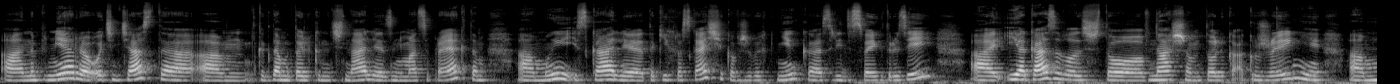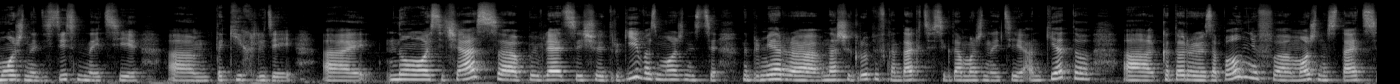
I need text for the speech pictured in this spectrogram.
А, например, очень часто, когда мы только начинали заниматься проектом, а, мы искали таких рассказчиков живых книг а, среди своих друзей, и оказывалось, что в нашем только окружении можно действительно найти таких людей. Но сейчас появляются еще и другие возможности. Например, в нашей группе ВКонтакте всегда можно найти анкету, которую заполнив, можно стать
